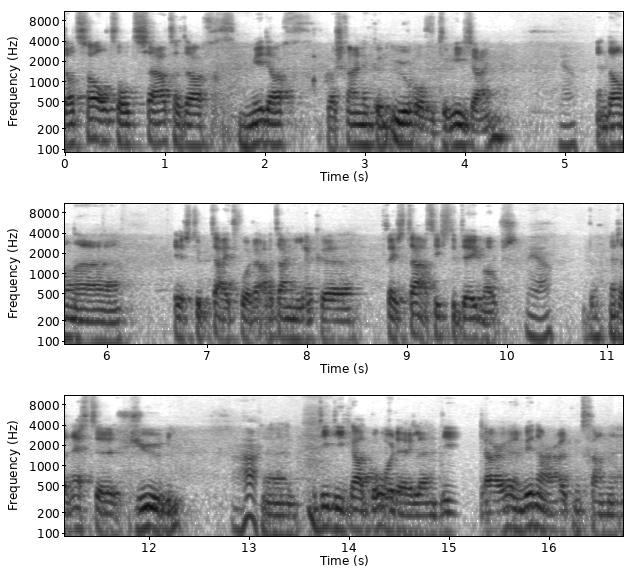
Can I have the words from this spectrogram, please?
Dat zal tot zaterdagmiddag waarschijnlijk een uur of drie zijn. Ja. En dan eh, is het natuurlijk tijd voor de uiteindelijke presentaties, de demo's. Ja. Met een echte jury Aha. eh, die die gaat beoordelen en die daar een winnaar uit moet gaan eh,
